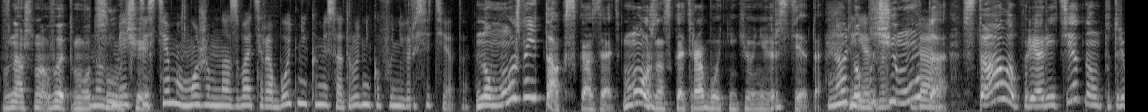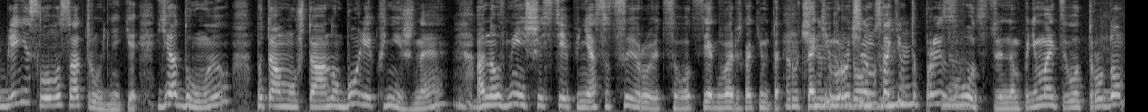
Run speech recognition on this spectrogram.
в нашем в этом вот но случае. Вместе с тем мы можем назвать работниками сотрудников университета. Но можно и так сказать, можно сказать работники университета. Но, но почему-то да. стало приоритетным употребление слова сотрудники. Я думаю, потому что оно более книжное, угу. оно в меньшей степени ассоциируется, вот я говорю, с каким-то ручным таким трудом. ручным, с каким-то угу. производственным, да. понимаете, вот трудом,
